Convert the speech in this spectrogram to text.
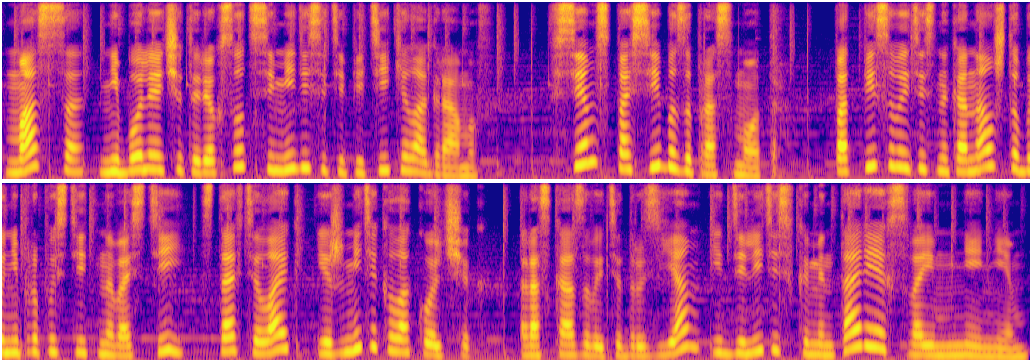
Масса – не более 475 килограммов. Всем спасибо за просмотр. Подписывайтесь на канал, чтобы не пропустить новостей, ставьте лайк и жмите колокольчик рассказывайте друзьям и делитесь в комментариях своим мнением.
